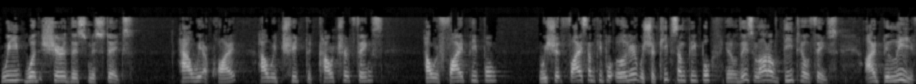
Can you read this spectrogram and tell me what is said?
we would share these mistakes, how we acquire, how we treat the culture things, how we fire people. We should fire some people earlier. We should keep some people. You know, there's a lot of detailed things. I believe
